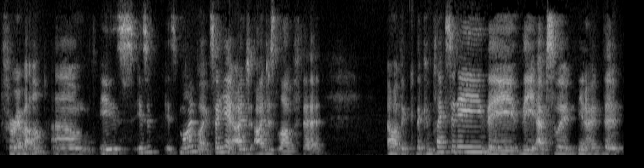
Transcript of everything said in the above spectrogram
forever um, is is is mind blowing. So yeah, I, I just love the oh the, the complexity, the the absolute you know the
